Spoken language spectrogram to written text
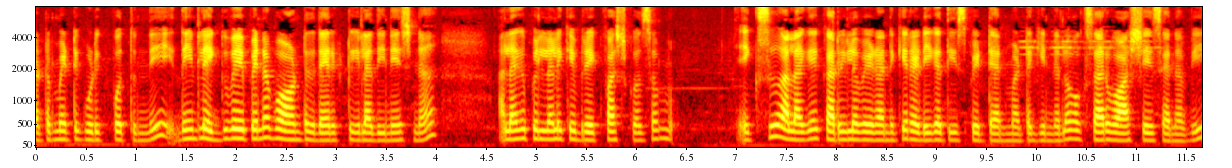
ఆటోమేటిక్ ఉడికిపోతుంది. దీంట్లో ఎగ్ వేయిపోయినా బాగుంటుంది డైరెక్ట్ ఇలా తినేసిన. అలాగే పిల్లలకి బ్రేక్ఫాస్ట్ కోసం ఎగ్స్ అలాగే కర్రీలో వేయడానికి రెడీగా తీసి పెట్టాను అనమాట గిన్నెలో. ఒకసారి వాష్ చేశాను అవి.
